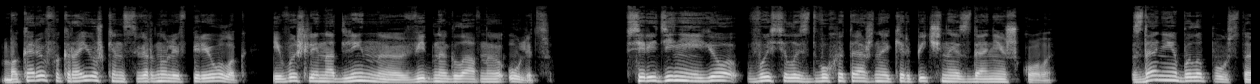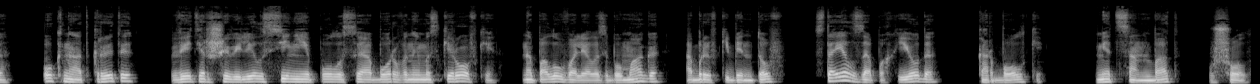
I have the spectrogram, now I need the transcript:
Бокарев и Краюшкин свернули в переулок и вышли на длинную, видно главную улицу. В середине ее высилось двухэтажное кирпичное здание школы. Здание было пусто, окна открыты, ветер шевелил синие полосы оборванной маскировки, на полу валялась бумага, обрывки бинтов, стоял запах йода, карболки. Медсанбат ушел.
